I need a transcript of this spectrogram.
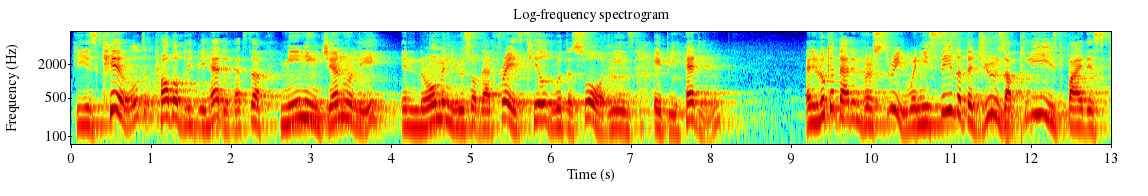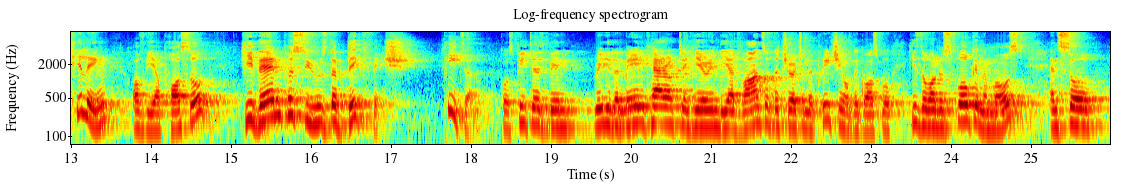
He is killed, probably beheaded. That's the meaning generally in Roman use of that phrase, killed with a sword, means a beheading. And you look at that in verse 3. When he sees that the Jews are pleased by this killing of the apostle, he then pursues the big fish, Peter. Of course, Peter has been really the main character here in the advance of the church and the preaching of the gospel. He's the one who's spoken the most. And so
